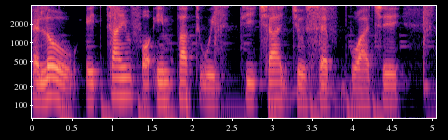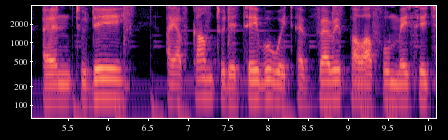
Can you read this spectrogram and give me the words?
Hello, a time for impact with teacher Joseph Boache, and today I have come to the table with a very powerful message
